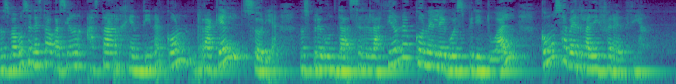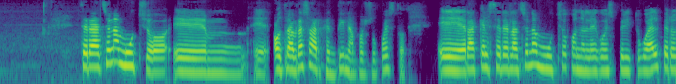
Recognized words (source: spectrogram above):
Nos vamos en esta ocasión hasta Argentina con Raquel Soria. Nos pregunta, ¿se relaciona con el ego espiritual? ¿Cómo saber la diferencia? Se relaciona mucho. Em, eh, otro abrazo a Argentina, por supuesto. Eh, Raquel se relaciona mucho con el ego espiritual, pero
